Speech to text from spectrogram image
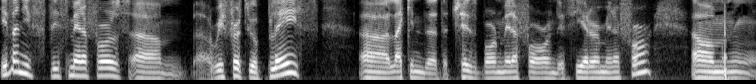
even if these metaphors um, uh, refer to a place, uh, like in the, the chessboard metaphor and the theater metaphor, um,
